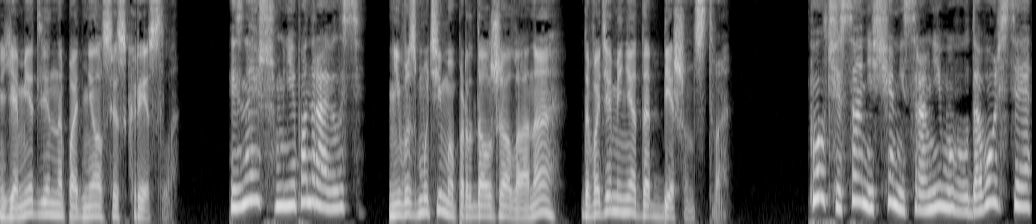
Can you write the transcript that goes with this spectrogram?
Я медленно поднялся с кресла. «И знаешь, мне понравилось». Невозмутимо продолжала она, доводя меня до бешенства. Полчаса ни с чем не сравнимого удовольствия,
